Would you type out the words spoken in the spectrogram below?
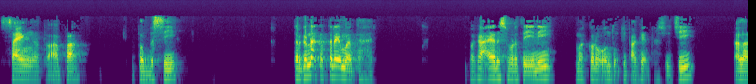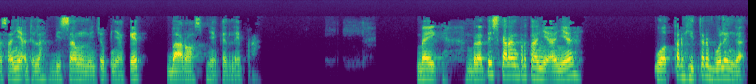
seng atau apa, atau besi, terkena keterik matahari. Maka air seperti ini makruh untuk dipakai bersuci. Alasannya adalah bisa memicu penyakit baros, penyakit lepra. Baik, berarti sekarang pertanyaannya, water heater boleh nggak?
